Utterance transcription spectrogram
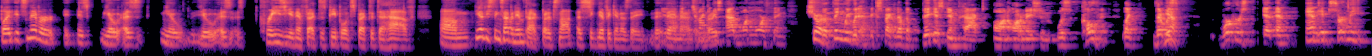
but it's never as you know as you know you know as, as crazy an effect as people expect it to have um, yeah, these things have an impact, but it's not as significant as they they, yeah, they imagine. And, and I right? just add one more thing. Sure. The thing we would expect to have the biggest impact on automation was COVID. Like there was yeah. workers, and and it certainly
